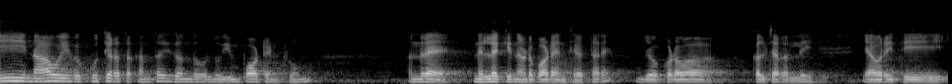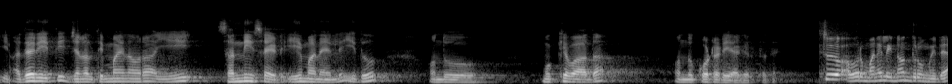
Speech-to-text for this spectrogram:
ಈ ನಾವು ಈಗ ಕೂತಿರತಕ್ಕಂಥ ಇದೊಂದು ಒಂದು ಇಂಪಾರ್ಟೆಂಟ್ ರೂಮ್ ಅಂದರೆ ನೆಲ್ಲಕ್ಕಿ ನಡುಬಾಡೆ ಅಂತ ಹೇಳ್ತಾರೆ. ಜೋ ಕೊಡವ ಕಲ್ಚರಲ್ಲಿ ಯಾವ ರೀತಿ ಅದೇ ರೀತಿ ಜನರಲ್ ತಿಮ್ಮಯ್ಯನವರ ಈ ಸನ್ನಿ ಸೈಡ್ ಈ ಮನೆಯಲ್ಲಿ ಇದು ಒಂದು ಮುಖ್ಯವಾದ ಒಂದು ಕೊಠಡಿಯಾಗಿರ್ತದೆ. ನೆಕ್ಸ್ಟ್ ಅವ್ರ ಮನೇಲಿ ಇನ್ನೊಂದು ರೂಮ್ ಇದೆ.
